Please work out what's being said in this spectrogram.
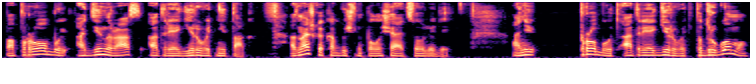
Попробуй один раз отреагировать не так. А знаешь, как обычно получается у людей? Они пробуют отреагировать по-другому,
